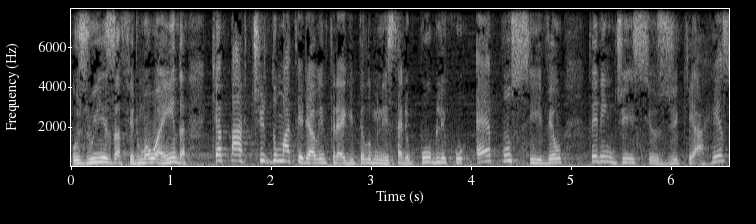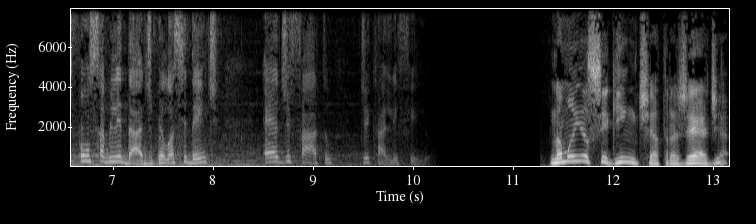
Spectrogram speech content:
O juiz afirmou ainda que a partir do material entregue pelo Ministério Público é possível ter indícios de que a responsabilidade pelo acidente é de fato de Cali Filho. Na manhã seguinte à tragédia,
